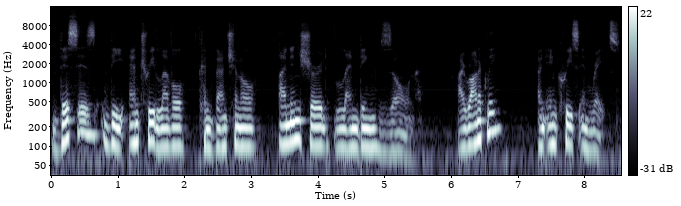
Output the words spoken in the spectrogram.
This is the entry level conventional uninsured lending zone. Ironically, an increase in rates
